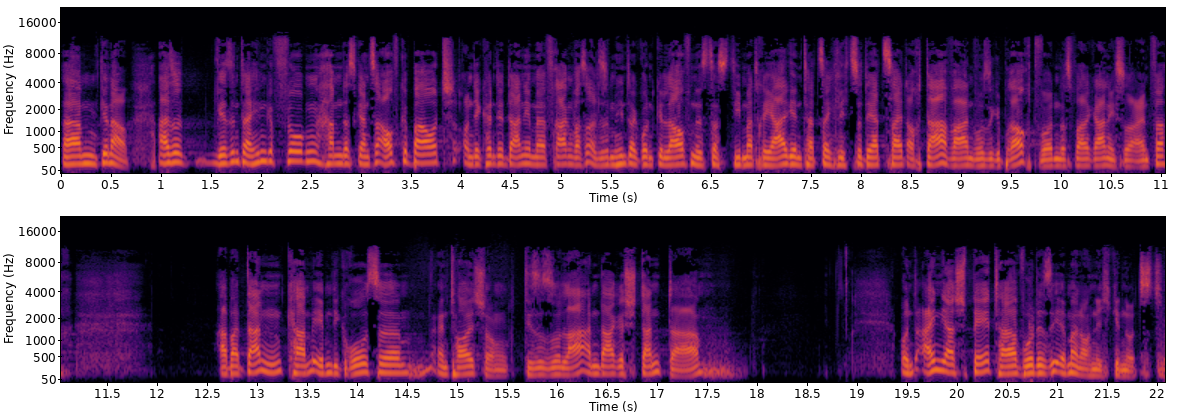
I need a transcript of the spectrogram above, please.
Ähm, genau, also wir sind da hingeflogen, haben das Ganze aufgebaut und ihr könnt den Daniel mal fragen, was alles im Hintergrund gelaufen ist, dass die Materialien tatsächlich zu der Zeit auch da waren, wo sie gebraucht wurden. Das war gar nicht so einfach. Aber dann kam eben die große Enttäuschung. Diese Solaranlage stand da und ein Jahr später wurde sie immer noch nicht genutzt.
